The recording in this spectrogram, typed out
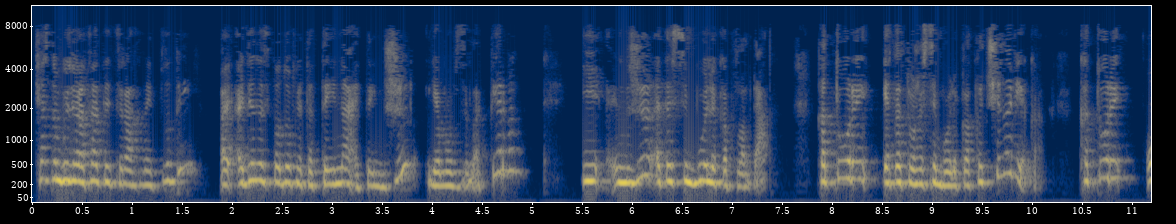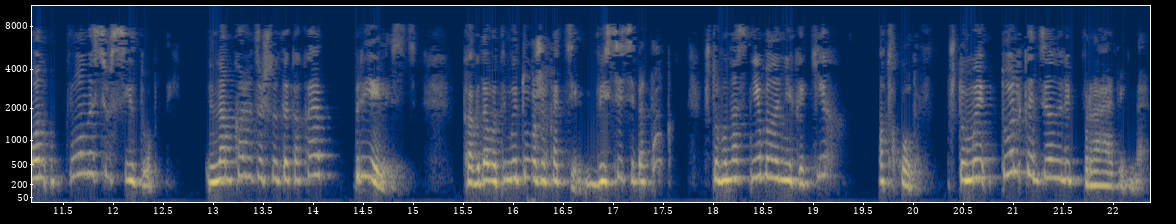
Сейчас мы будем рассматривать разные плоды. А, один из плодов это тайна, это инжир. Я его взяла первым. И инжир это символика плода, который, это тоже символика как человека, который, он полностью съедобный. И нам кажется, что это какая прелесть, когда вот мы тоже хотим вести себя так, чтобы у нас не было никаких отходов, что мы только делали правильное,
